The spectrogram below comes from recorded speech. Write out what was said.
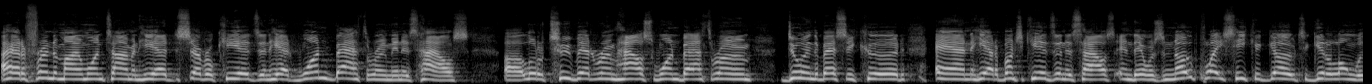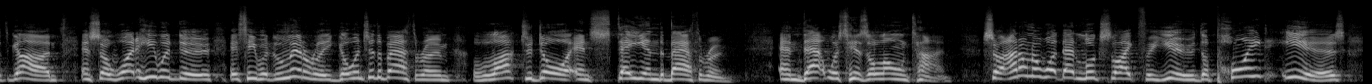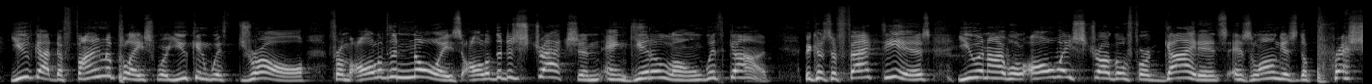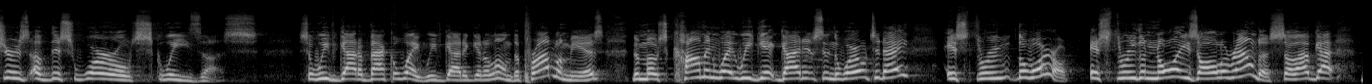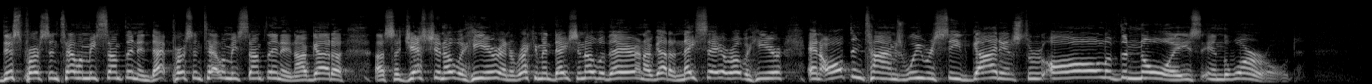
I had a friend of mine one time, and he had several kids, and he had one bathroom in his house, a little two bedroom house, one bathroom, doing the best he could. And he had a bunch of kids in his house, and there was no place he could go to get along with God. And so, what he would do is he would literally go into the bathroom, lock the door, and stay in the bathroom. And that was his alone time. So I don't know what that looks like for you. The point is, you've got to find a place where you can withdraw from all of the noise, all of the distraction, and get alone with God. Because the fact is, you and I will always struggle for guidance as long as the pressures of this world squeeze us. So we've got to back away. We've got to get alone. The problem is, the most common way we get guidance in the world today is through the world. It's through the noise all around us. So I've got this person telling me something and that person telling me something, and I've got a, a suggestion over here and a recommendation over there, and I've got a naysayer over here. And oftentimes we receive guidance through all of the noise in the world.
